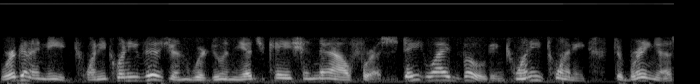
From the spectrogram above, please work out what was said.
We're going to need 2020 vision. We're doing the education now for a statewide vote in 2020 to bring us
